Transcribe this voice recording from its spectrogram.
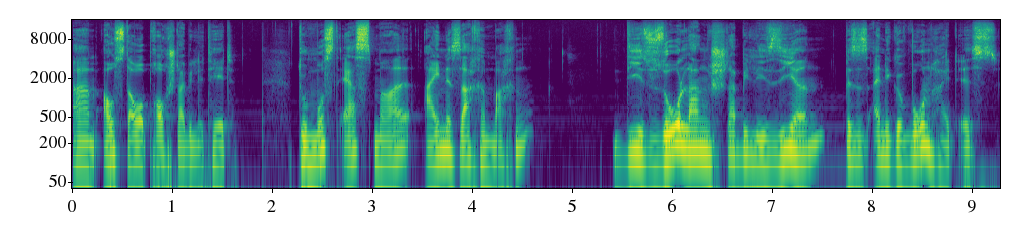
ähm, Ausdauer braucht Stabilität. Du musst erstmal eine Sache machen, die so lange stabilisieren, bis es eine Gewohnheit ist.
